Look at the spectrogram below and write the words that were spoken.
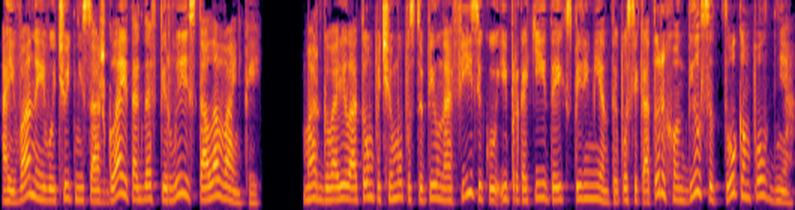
а Ивана его чуть не сожгла и тогда впервые стала Ванькой. Марк говорил о том, почему поступил на физику и про какие-то эксперименты, после которых он бился током полдня.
